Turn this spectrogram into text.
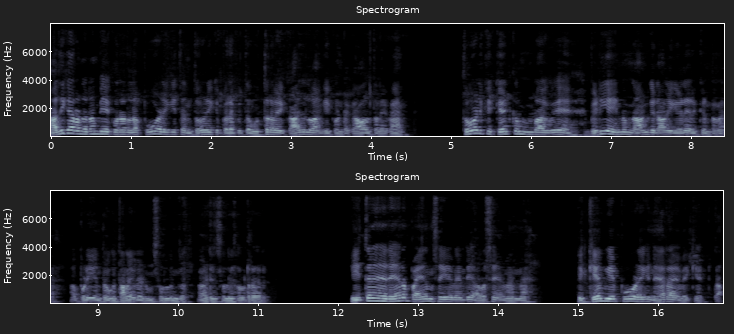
அதிகாரம் நிரம்பிய குரல்ல பூவழகி தன் தோழிக்கு பிறப்பித்த உத்தரவை காதில் வாங்கி கொண்ட காவல் தலைவன் தோழிக்கு கேட்கும் முன்பாகவே விடிய இன்னும் நான்கு நாளிகளே இருக்கின்றன. அப்படி என்று உங்க தலைவரிடம் சொல்லுங்கள் அப்படின்னு சொல்லி சொல்றாரு. இத்தனை நேரம் பயணம் செய்ய வேண்டிய அவசியம் என்ன? இக்கேள்வியை பூவழகி நேராகவே கேட்டா.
